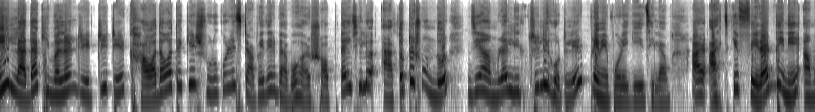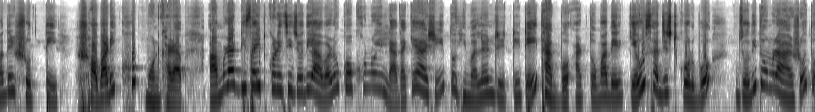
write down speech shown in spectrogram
এই লাদাখ হিমালয়ান রেট্রিটের খাওয়া দাওয়া থেকে শুরু করে স্টাফেদের ব্যবহার সবটাই ছিল এতটা সুন্দর যে আমরা লিটারেলি হোটেলের প্রেমে পড়ে গিয়েছিলাম। আর আজকে ফেরার দিনে আমাদের সত্যি সবারই খুব মন খারাপ। আমরা ডিসাইড করেছি যদি আবারও কখনো এই লাদাখে আসি, তো হিমালয়ান রিট্রিটেই থাকব। আর তোমাদের কেউ সাজেস্ট করব, যদি তোমরা আসো, তো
